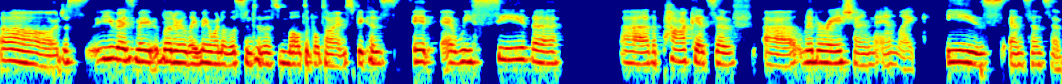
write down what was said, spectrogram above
oh, just you guys may literally may want to listen to this multiple times because it uh, we see the uh, the pockets of uh, liberation and like ease and sense of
